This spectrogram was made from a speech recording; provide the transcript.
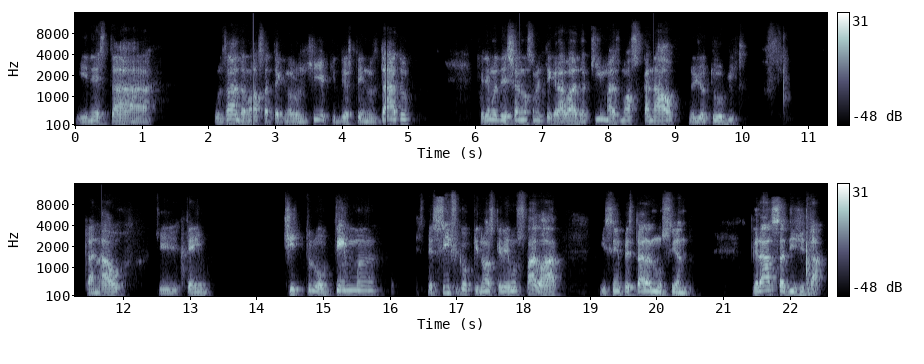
e nesta usando a nossa tecnologia que Deus tem nos dado. Queremos deixar não somente gravado aqui, mas nosso canal no YouTube, canal que tem título ou tema específico que nós queremos falar e sempre estar anunciando. Graça digital.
